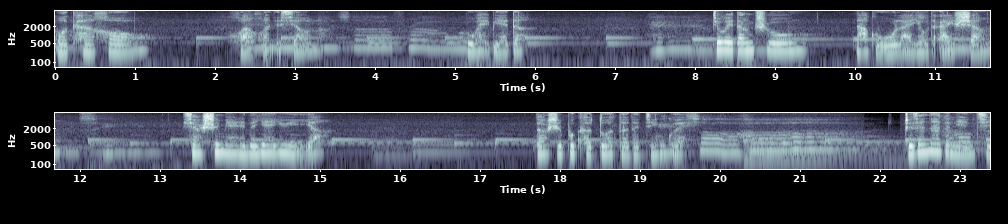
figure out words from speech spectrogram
我看后缓缓的笑了，不为别的，就为当初。那股无来由的哀伤，像失眠人的艳遇一样，都是不可多得的金贵。只在那个年纪，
